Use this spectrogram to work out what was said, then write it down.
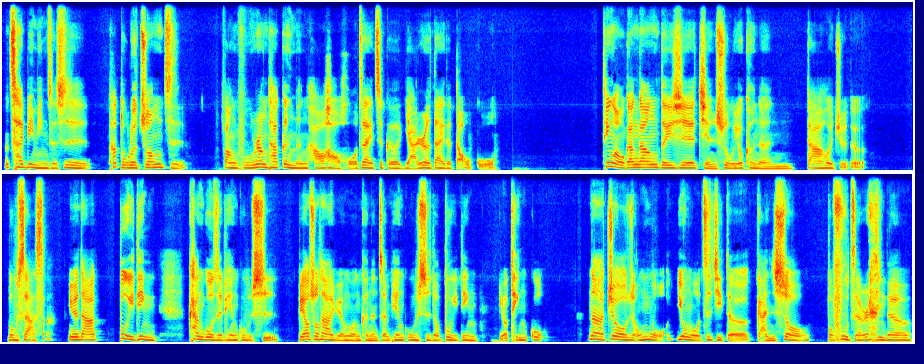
那蔡璧名则是他读了庄子，仿佛让他更能好好活在这个亚热带的岛国。听完我刚刚的一些简述，有可能大家会觉得不飒飒，因为大家不一定看过这篇故事。不要说它的原文，可能整篇故事都不一定有听过，那就容我用我自己的感受，不负责任的，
